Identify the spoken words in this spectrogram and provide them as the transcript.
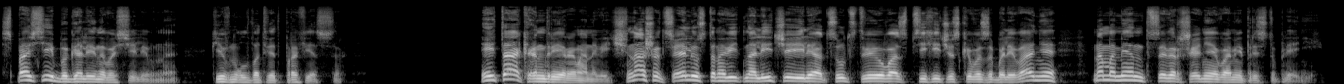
«Спасибо, Галина Васильевна», — кивнул в ответ профессор. «Итак, Андрей Романович, наша цель — установить наличие или отсутствие у вас психического заболевания на момент совершения вами преступлений.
